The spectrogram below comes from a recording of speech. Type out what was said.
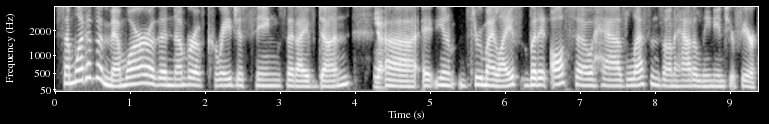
somewhat of a memoir of the number of courageous things that I've done, yeah. uh, it, you know, through my life. But it also has lessons on how to lean into your fear,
